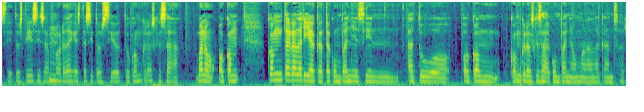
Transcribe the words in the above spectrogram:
si tu estiguessis a Mm. fora d'aquesta situació, tu com creus que s'ha... Bueno, o com, com t'agradaria que t'acompanyessin a tu o, o com, com creus que s'ha d'acompanyar un malalt de càncer?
